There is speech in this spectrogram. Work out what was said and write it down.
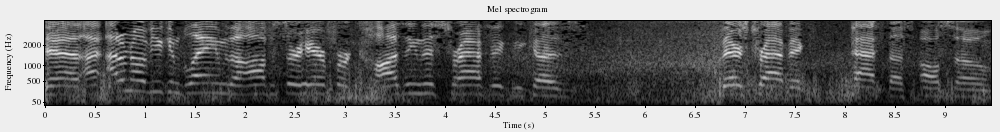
Yeah, I, I don't know if you can blame the officer here for causing this traffic because there's traffic past us also.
